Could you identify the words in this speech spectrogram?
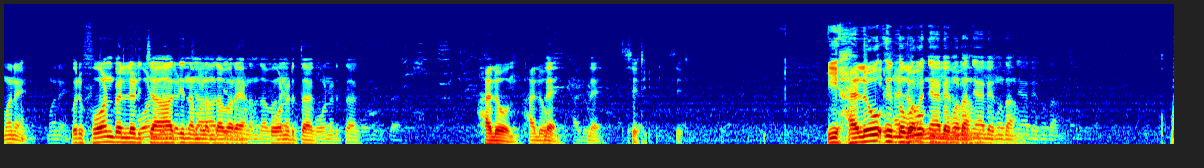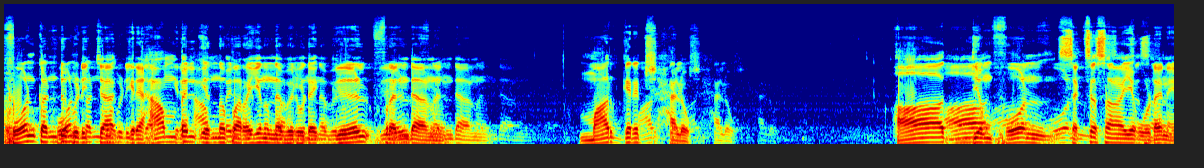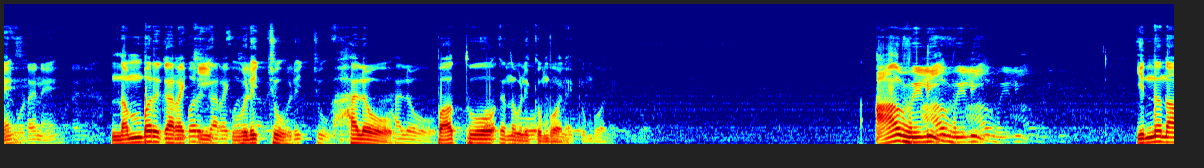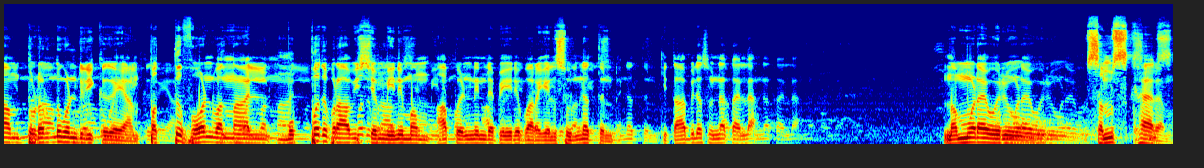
മോനെ ഒരു ഫോൺ ബെല്ലടിച്ച ആദ്യം നമ്മൾ എന്താ പറയാ? ഫോൺ എടുത്താൽ. ഹലോ. ശരി ശരി. ഈ ഹലോ എന്ന് പറഞ്ഞാൽ എന്താ? ഫോൺ കണ്ടുപിടിച്ച ഗ്രഹാംബൽ എന്ന് പറയുന്നവരുടെ ഗേൾ ഫ്രണ്ടാണ് മാർഗരറ്റ് ഹലോ. ഹലോ. ആദ്യം ഫോൺ സക്സസ് ആയ ഉടനെ നമ്പർ കറക്കി വിളിച്ചു. ഹലോ പാത്തുവോ എന്ന് വിളിക്കും പോലെ. ആ വിളി ഇന്ന് നാം തുടർന്നുകൊണ്ടിരിക്കുകയാണ്. പത്ത് ഫോൺ വന്നാൽ മുപ്പത് പ്രാവശ്യം മിനിമം ആ പെണ്ണിന്റെ പേര് പറയൽ സുന്നത്തുണ്ട്. കിതാബിലെ സുന്നത്തല്ല. നമ്മുടെ ഒരു സംസ്കാരം.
